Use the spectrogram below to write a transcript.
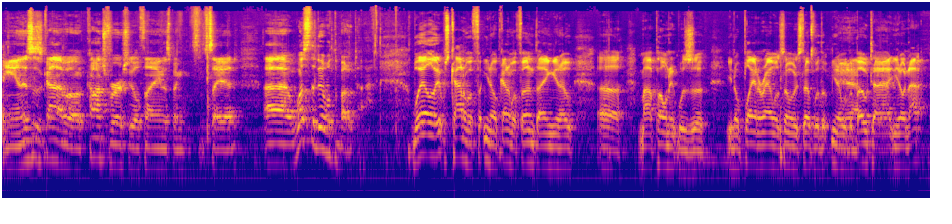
and this is kind of a controversial thing that's been said. Uh, what's the deal with the bow tie? Well, it was kind of a you know kind of a fun thing. You know, uh, my opponent was uh, you know playing around with some of the stuff with the, you know with Yeah. the bow tie. You know, not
